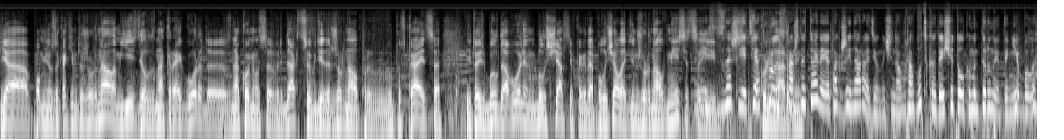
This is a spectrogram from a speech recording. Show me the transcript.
Я помню, за каким-то журналом ездил на край города, знакомился в редакцию, где этот журнал выпускается. И то есть был доволен, был счастлив, когда получал один журнал в месяц. И, И, знаешь, я тебе открою страшную тайну, я также и на радио начинала работать, когда еще толком интернета не было.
